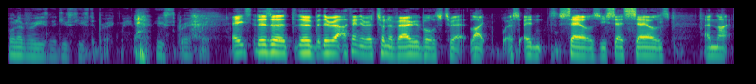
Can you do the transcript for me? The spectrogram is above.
For whatever reason, it just used to break me. used to break me. It's there's a there, there are- I think there are a ton of variables to it. Like in sales, you said sales, and like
